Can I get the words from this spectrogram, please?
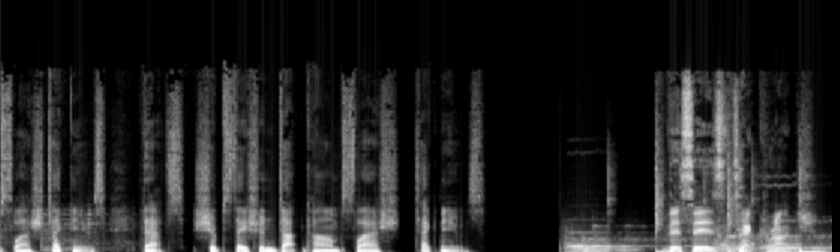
slash technews. That's shipstation.com slash technews. This is TechCrunch.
